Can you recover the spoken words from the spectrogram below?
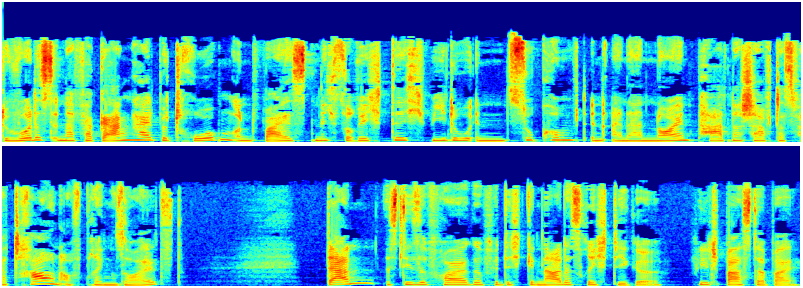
Du wurdest in der Vergangenheit betrogen und weißt nicht so richtig, wie du in Zukunft in einer neuen Partnerschaft das Vertrauen aufbringen sollst? Dann ist diese Folge für dich genau das Richtige. Viel Spaß dabei.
